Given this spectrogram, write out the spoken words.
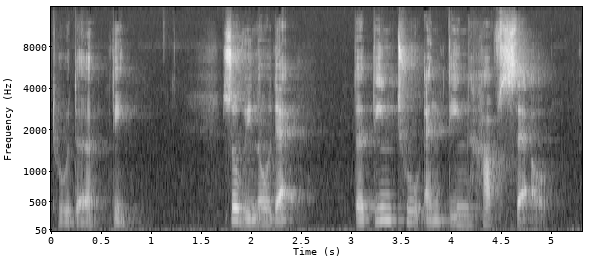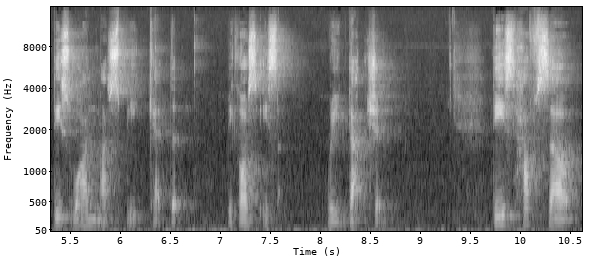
to the tin. So we know that the tin 2 and tin half cell this one must be cathode because it's reduction. This half cell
